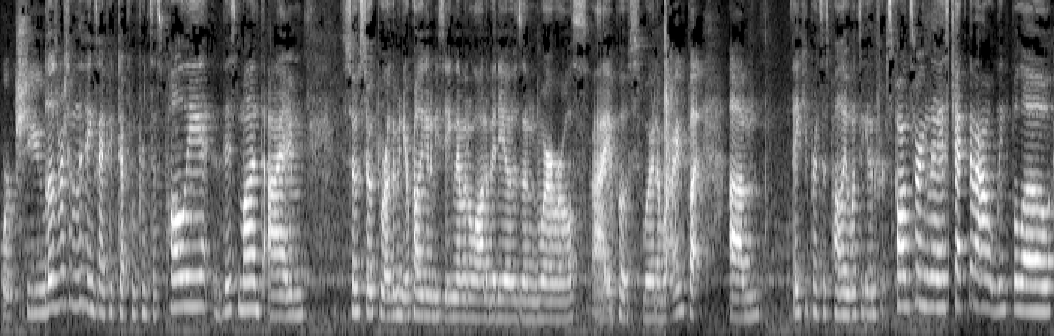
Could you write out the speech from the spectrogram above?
work shoe. Those were some of the things I picked up from Princess Polly this month. I'm so stoked to wear them and you're probably gonna be seeing them in a lot of videos and wherever else I post what I'm wearing. But um, Thank you Princess Polly once again for sponsoring this. Check them out, link below,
